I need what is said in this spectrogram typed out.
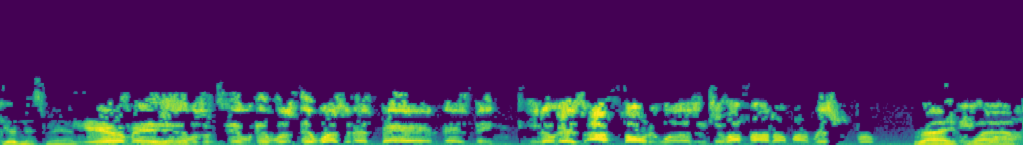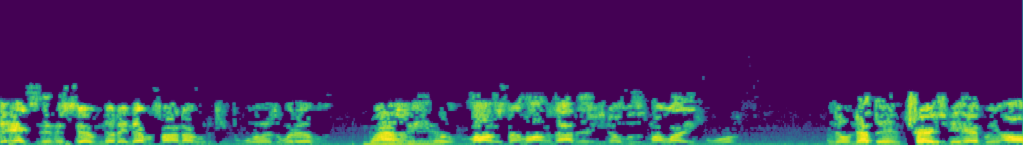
goodness, man. Yeah, That's man, it, crazy. it was a, it, it was it wasn't as bad as they you know as I thought it was until I found out my wrist was broke. Right. And, you know, Wow. the accident itself, you know, they never found out who the people was or whatever. Wow, said, you know, long as long as I didn't, you know, lose my life or you know nothing tragic happened, all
